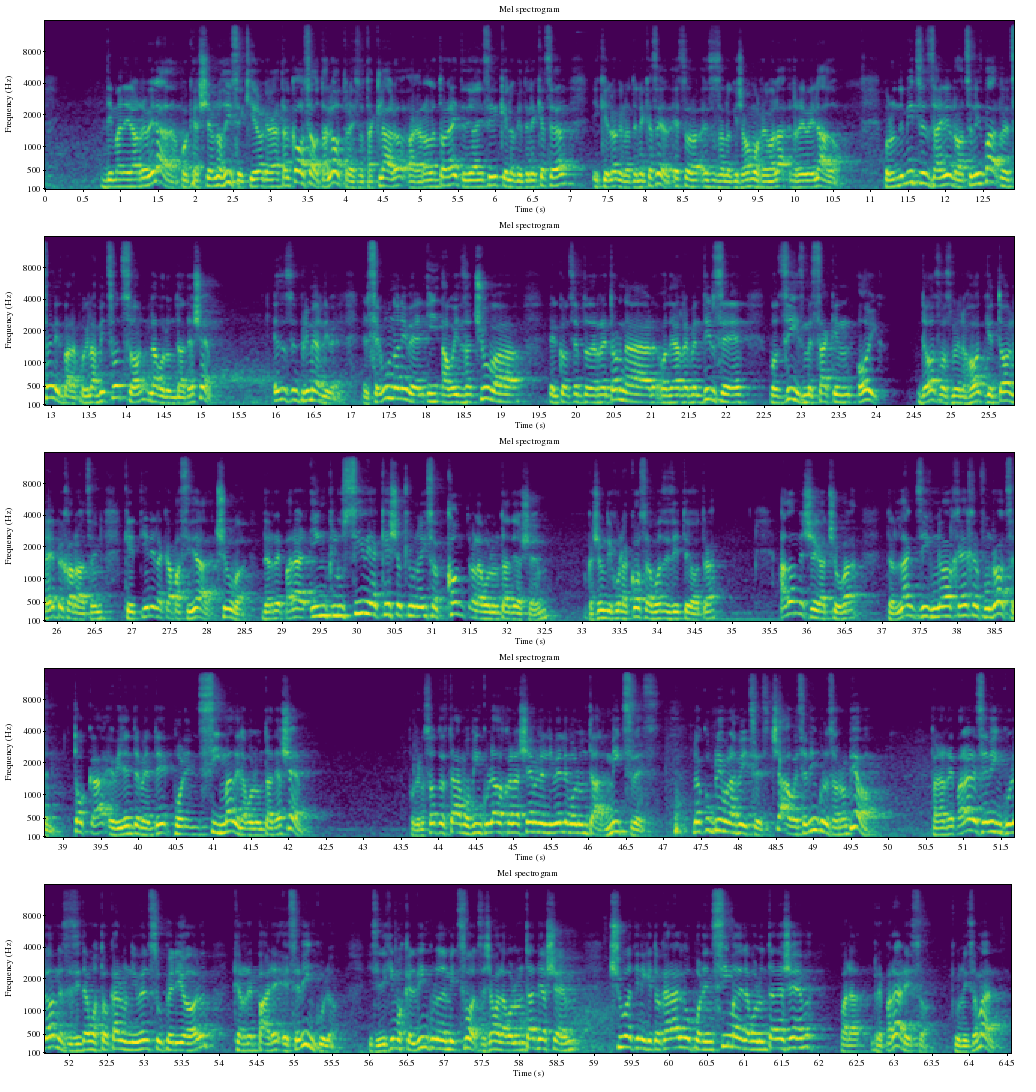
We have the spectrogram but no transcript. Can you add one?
de manera revelada, porque Hashem nos dice, quiero que hagas tal cosa o tal otra, eso está claro, agarrar la Torah y te va a decir qué es lo que tenés que hacer y qué es lo que no tenés que hacer. Eso, eso es a lo que llamamos revelado. Por un porque las mitzvot son la voluntad de Hashem. Ese es el primer nivel. El segundo nivel, y el concepto de retornar o de arrepentirse, me saquen hoy que tiene la capacidad, chuva, de reparar inclusive aquello que uno hizo contra la voluntad de Hashem, porque Hashem dijo una cosa, vos hiciste otra. ¿A dónde llega chuva? Toca, evidentemente, por encima de la voluntad de Hashem. Porque nosotros estábamos vinculados con Hashem en el nivel de voluntad, mitzvahs. No cumplimos las mitzvahs. Chao, ese vínculo se rompió. Para reparar ese vínculo necesitamos tocar un nivel superior que repare ese vínculo. Y si dijimos que el vínculo de mitzvot se llama la voluntad de Hashem, Chuba tiene que tocar algo por encima de la voluntad de Hashem para reparar eso que uno hizo mal.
